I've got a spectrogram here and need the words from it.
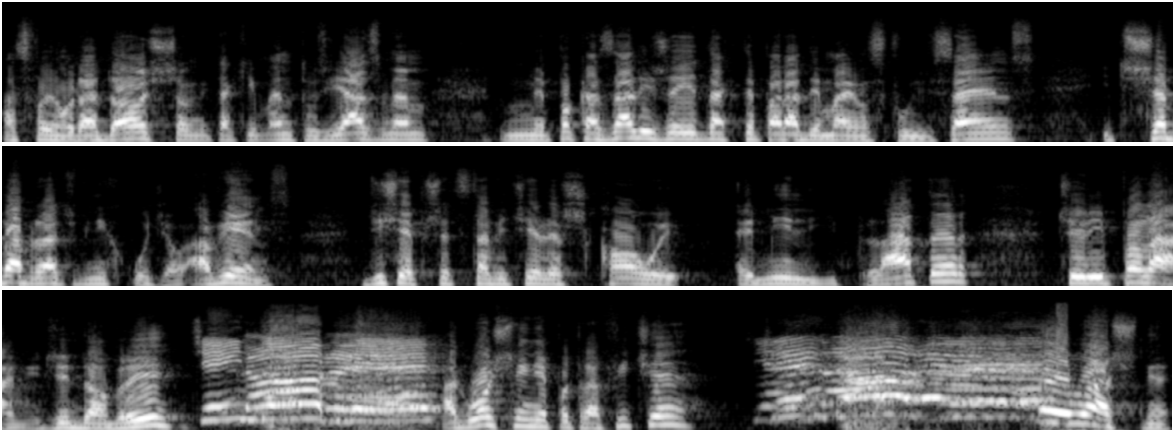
a swoją radością i takim entuzjazmem mm, pokazali, że jednak te parady mają swój sens i trzeba brać w nich udział. A więc dzisiaj przedstawiciele szkoły Emilii Plater, czyli Polanie. Dzień dobry. Dzień dobry! A głośniej nie potraficie? Dzień dobry! No właśnie.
